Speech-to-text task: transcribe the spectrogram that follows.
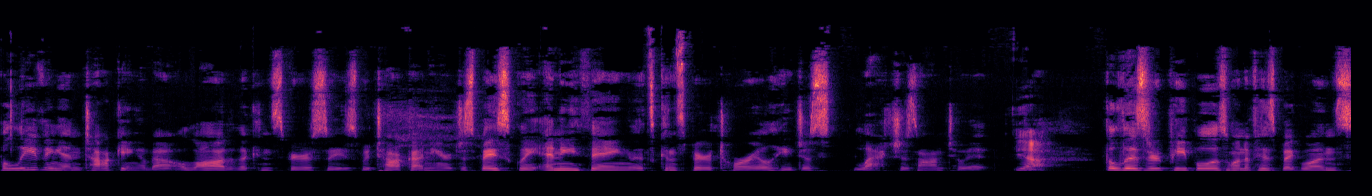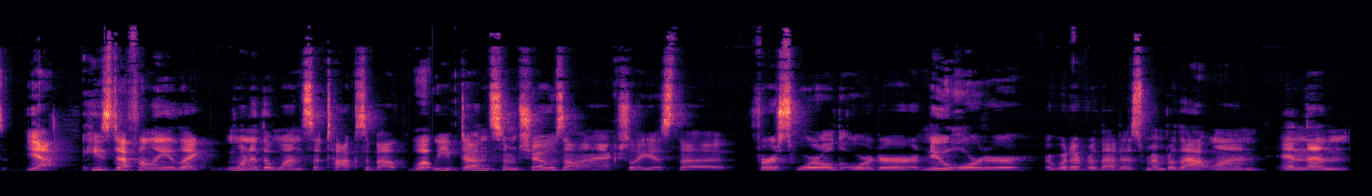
Believing and talking about a lot of the conspiracies we talk on here, just basically anything that's conspiratorial, he just latches onto it. Yeah. The lizard people is one of his big ones. Yeah, he's definitely like one of the ones that talks about what we've done some shows on actually is the First World Order or New Order or whatever that is. Remember that one? And then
